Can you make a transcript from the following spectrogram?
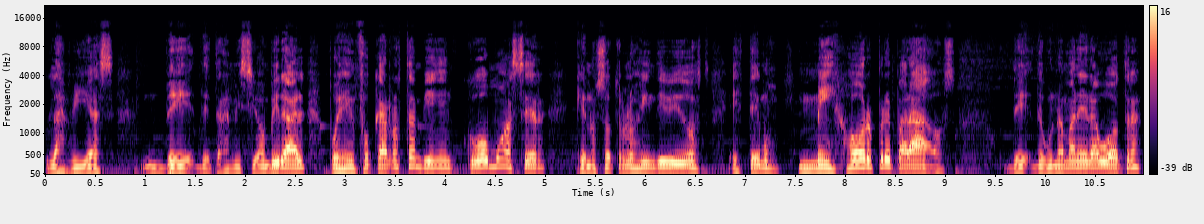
las vías de, transmisión viral, pues enfocarnos también en cómo hacer que nosotros los individuos estemos mejor preparados de, de una manera u otra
